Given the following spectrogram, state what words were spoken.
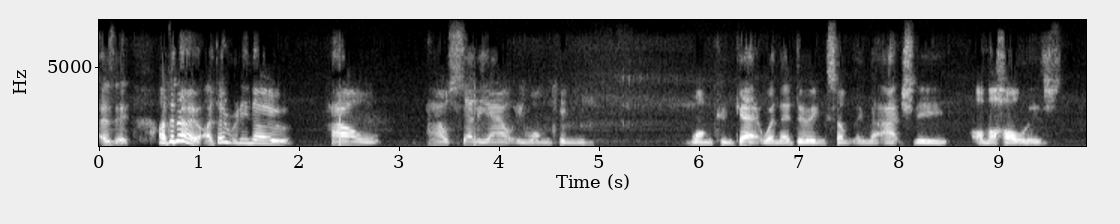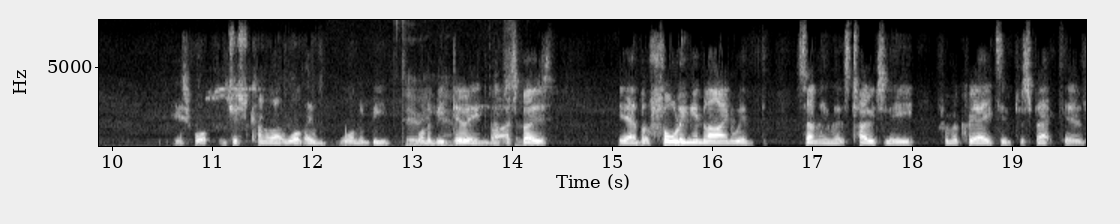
as it, I don't know. I don't really know how how selly outy one can one can get when they're doing something that actually, on the whole, is is what just kind of like what they want to be want to be yeah. doing. But I suppose, yeah, but falling in line with something that's totally from a creative perspective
